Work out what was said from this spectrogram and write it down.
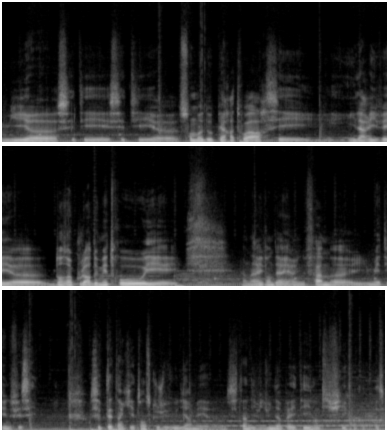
lui, euh, c'était euh, son mode opératoire. Il arrivait dans un couloir de métro et en arrivant derrière une femme, il lui mettait une fessée. C'est peut-être inquiétant ce que je vais vous dire, mais cet individu n'a pas été identifié comme présent.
